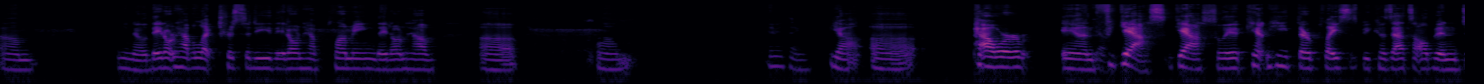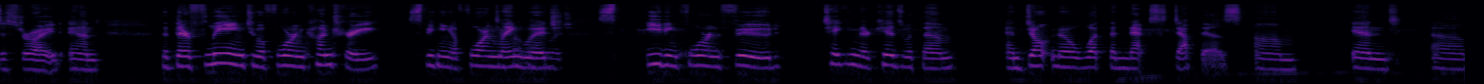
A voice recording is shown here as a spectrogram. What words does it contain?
um, you know they don't have electricity they don't have plumbing they don't have uh, um, anything yeah uh, power and Yeah. gas gas so they can't heat their places because that's all been destroyed and that they're fleeing to a foreign country speaking a foreign Different language eating foreign food, taking their kids with them, and don't know what the next step is. Um, and uh,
